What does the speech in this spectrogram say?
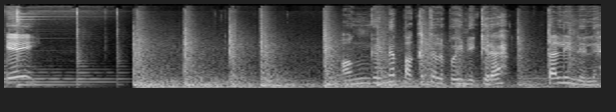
ஏய்! அங்க என்ன பக்கத்துல போய் நிக்கிற? தள்ளி நில்லு.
